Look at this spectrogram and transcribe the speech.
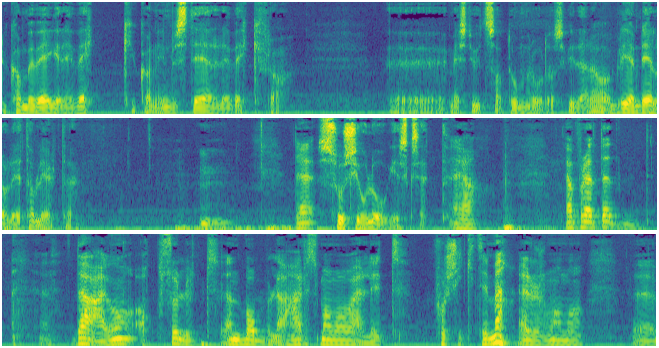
Du kan bevege deg vekk. Du kan investere deg vekk fra mest utsatte områder osv. Og, så videre, og bli en del av det etablerte. Det, Sosiologisk sett. ja. ja, for det, det er jo absolutt en boble her som man må være litt forsiktig med, eller som man må eh,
